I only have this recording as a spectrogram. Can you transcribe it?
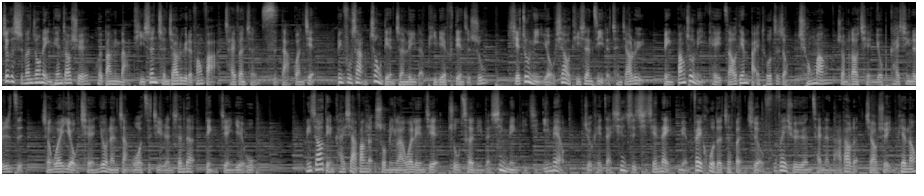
这个十分钟的影片教学会帮你把提升成交率的方法拆分成四大关键，并附上重点整理的 PDF 电子书，协助你有效提升自己的成交率，并帮助你可以早点摆脱这种穷忙赚不到钱又不开心的日子，成为有钱又能掌握自己人生的顶尖业务。你只要点开下方的说明栏位链接，注册你的姓名以及 email，就可以在限时期间内免费获得这份只有付费学员才能拿到的教学影片哦。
